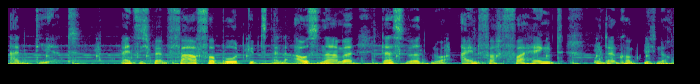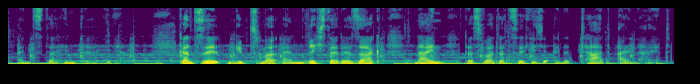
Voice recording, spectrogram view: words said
addiert. Einzig beim Fahrverbot gibt es eine Ausnahme, das wird nur einfach verhängt und dann kommt nicht noch eins dahinterher. Ganz selten gibt es mal einen Richter, der sagt, nein, das war tatsächlich eine Tateinheit.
